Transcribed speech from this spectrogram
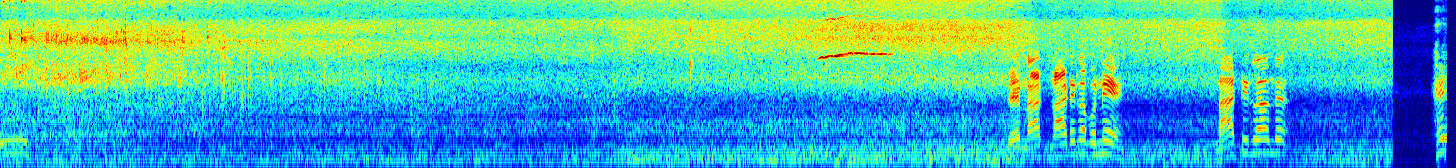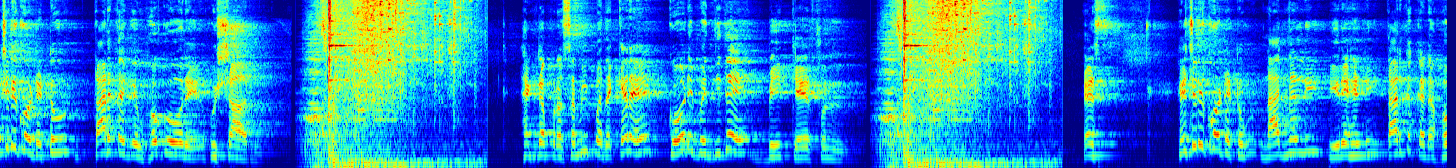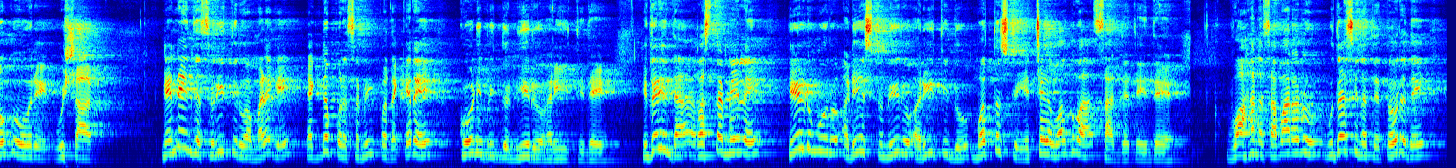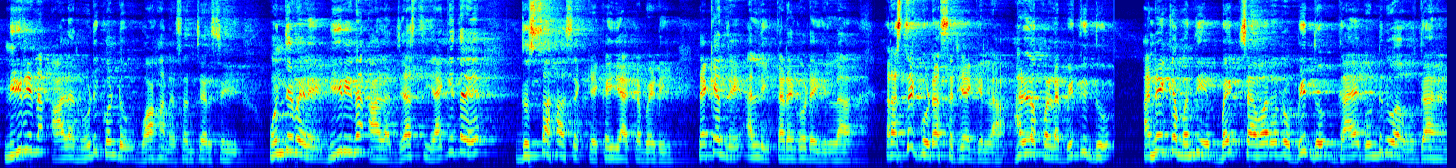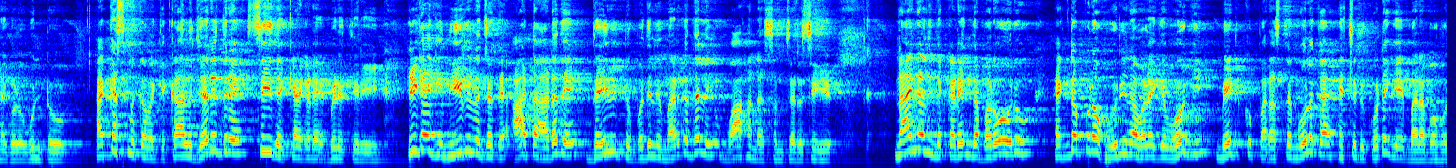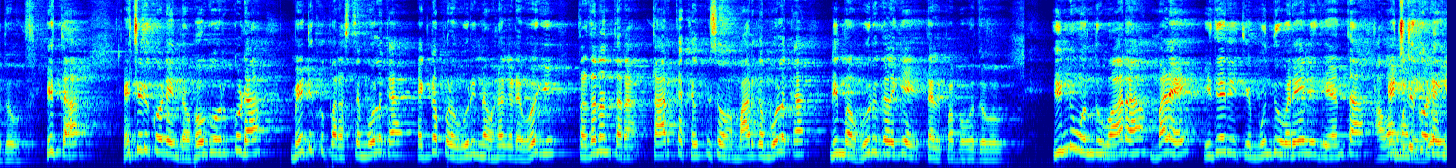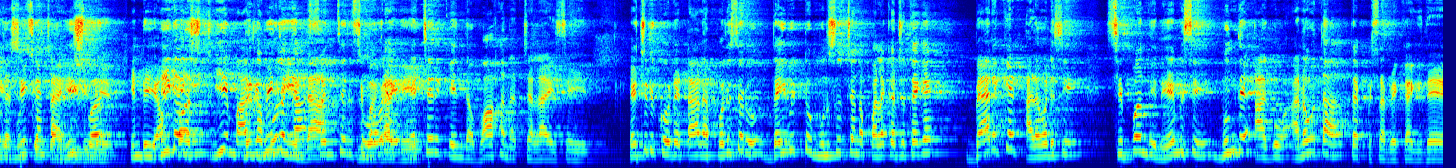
ಏ, ನಾಟ್ ನಾಟಿಲ್ಲ ಬನ್ನಿ. ನಾಟಿಲ್ಲ ಅಂದೆ ಹೆಚ್ ಡಿ ಕೋಟೆ ಟು ಹೋಗುವವರೇ ಹುಷಾರು. ಹೆಗ್ಡಪುರ ಸಮೀಪದ ಕೆರೆ ಕೋಡಿ ಬಿದ್ದಿದೆ. Be careful S H D Kote to Nagnahalli Hirehalli Taraka ಕಡೆ ಹೋಗುವವರೇ ಹುಷಾರ್. ನಿನ್ನೆಯಿಂದ ಸುರಿಯುತ್ತಿರುವ ಮಳೆಗೆ ಯಜ್ಞಪುರ ಸಮೀಪದ ಕೆರೆ ಕೋಡಿ ಬಿದ್ದು ನೀರು ಹರಿಯುತ್ತಿದೆ. ಇದರಿಂದ ರಸ್ತೆ ಮೇಲೆ ಎರಡು ಮೂರು ಅಡಿಯಷ್ಟು ನೀರು ಹರಿಯುತ್ತಿದ್ದು ಮತ್ತಷ್ಟು ಹೆಚ್ಚಳವಾಗುವ ಸಾಧ್ಯತೆ ಇದೆ. ವಾಹನ ಸವಾರರು ಉದಾಸೀನತೆ ತೋರದೆ ನೀರಿನ ಆಳ ನೋಡಿಕೊಂಡು ವಾಹನ ಸಂಚರಿಸಿ. ಒಂದು ವೇಳೆ ನೀರಿನ ಆಳ ಜಾಸ್ತಿಯಾಗಿದ್ದರೆ ದುಸ್ಸಾಹಸಕ್ಕೆ ಕೈ ಹಾಕಬೇಡಿ ಯಾಕೆಂದರೆ ಅಲ್ಲಿ ತಡೆಗೋಡೆ ಇಲ್ಲ. ರಸ್ತೆ ಕೂಡ ಸರಿಯಾಗಿಲ್ಲ. ಹಳ್ಳ ಕೊಳ್ಳ ಬಿದ್ದಿದ್ದು ಅನೇಕ ಮಂದಿ ಬೈಕ್ ಸವಾರರು ಬಿದ್ದು ಗಾಯಗೊಂಡಿರುವ ಉದಾಹರಣೆಗಳು ಉಂಟು. ಆಕಸ್ಮಿಕವಾಗಿ ಕಾಲು ಜರಿದ್ರೆ ಸೀದೆ ಕೆಳಗಡೆ ಬೀಳುತ್ತೀರಿ. ಹೀಗಾಗಿ ನೀರಿನ ಜೊತೆ ಆಟ ಆಡದೆ ದಯವಿಟ್ಟು ಬದಲಿ ಮಾರ್ಗದಲ್ಲಿ ವಾಹನ ಸಂಚರಿಸಿ. ನಾಯಿಗಳಿಂದ ಕಡೆಯಿಂದ ಬರುವವರು ಹೆಗ್ಡಪುರ ಊರಿನ ಒಳಗೆ ಹೋಗಿ ಮೇಟುಕುಪ್ಪ ರಸ್ತೆ ಮೂಲಕ ಕೋಟೆಗೆ ಬರಬಹುದು. ಇತ್ತ ಕೋಟೆಯಿಂದ ಹೋಗುವವರು ಕೂಡ ಮೇಟುಕುಪ್ಪ ರಸ್ತೆ ಮೂಲಕ ಹೆಗ್ಡಪುರ ಊರಿನ ಒಳಗಡೆ ಹೋಗಿ ತದನಂತರ ತಾರ್ಕ ಕಲ್ಪಿಸುವ ಮಾರ್ಗ ಮೂಲಕ ನಿಮ್ಮ ಊರುಗಳಿಗೆ ತಲುಪಬಹುದು. ಇನ್ನು ಒಂದು ವಾರ ಮಳೆ ಇದೇ ರೀತಿ ಮುಂದುವರಿಯಲಿದೆ ಅಂತ ಕೋಟೆಯಿಂದ ಶ್ರೀಕಂಠ ಈಶ್ವರ್ ಇಂಡಿಯಾ ಫಸ್ಟ್ ಈ ಮಾರ್ಗ ಎಚ್ಚರಿಕೆಯಿಂದ ವಾಹನ ಚಲಾಯಿಸಿ. ಎಚ್ ಡಿ ಕೋಟೆ ಠಾಣಾ ಪೊಲೀಸರು ದಯವಿಟ್ಟು ಮುನ್ಸೂಚನಾ ಫಲಕ ಜೊತೆಗೆ ಬ್ಯಾರಿಕೇಡ್ ಅಳವಡಿಸಿ ಸಿಬ್ಬಂದಿ ನೇಮಿಸಿ ಮುಂದೆ ಆಗುವ ಅನಾಹುತ ತಪ್ಪಿಸಬೇಕಾಗಿದೆ.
